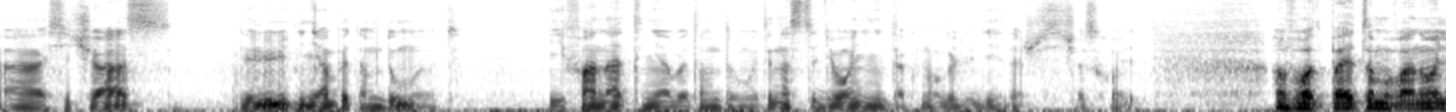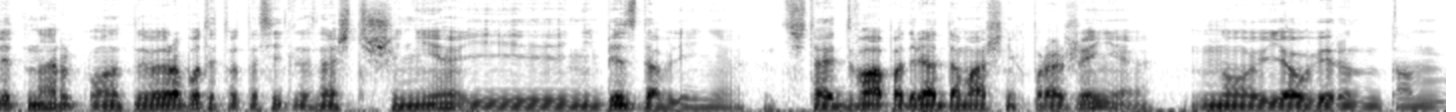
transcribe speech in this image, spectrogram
Э, сейчас люди не об этом думают, и фанаты не об этом думают, и на стадионе не так много людей даже сейчас ходит. Вот, поэтому Ваноли это на руку, он работает в относительно, знаешь, тишине и не без давления. Считает два подряд домашних поражения, но я уверен, там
